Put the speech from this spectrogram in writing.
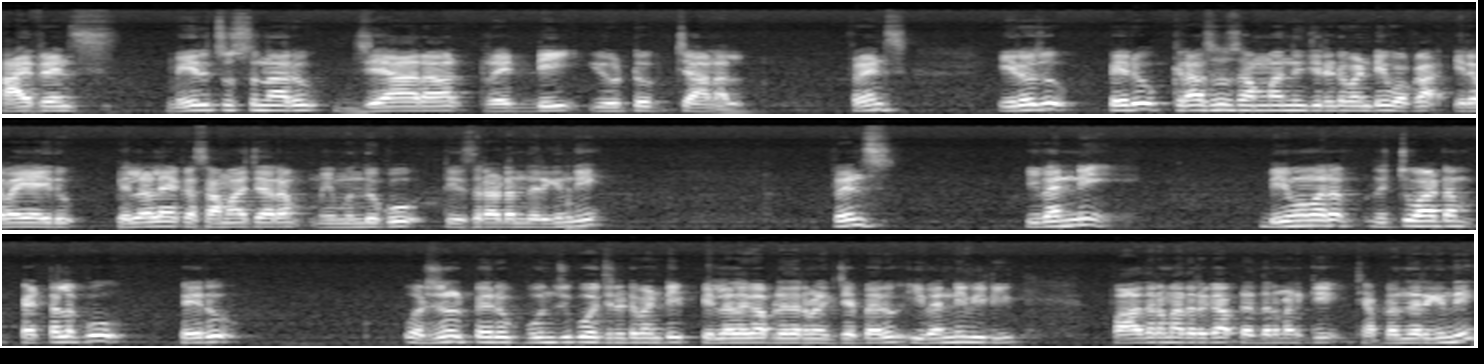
హాయ్ ఫ్రెండ్స్ మీరు చూస్తున్నారు JRR Reddy YouTube channel. Friends ఈరోజు పెరు క్రాసు సంబంధించినటువంటి ఒక ఇరవై ఐదు పిల్లల యొక్క సమాచారం మీ ముందుకు తీసుకురావడం జరిగింది. ఫ్రెండ్స్ ఇవన్నీ భీమవరం రిచ్వాటం పెట్టలకు పేరు ఒరిజినల్ పేరు పుంజుకు వచ్చినటువంటి పిల్లలుగా బ్రదర్ మనకి చెప్పారు. ఇవన్నీ వీటి ఫాదర్ మదర్గా బ్రదర్ మనకి చెప్పడం జరిగింది.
